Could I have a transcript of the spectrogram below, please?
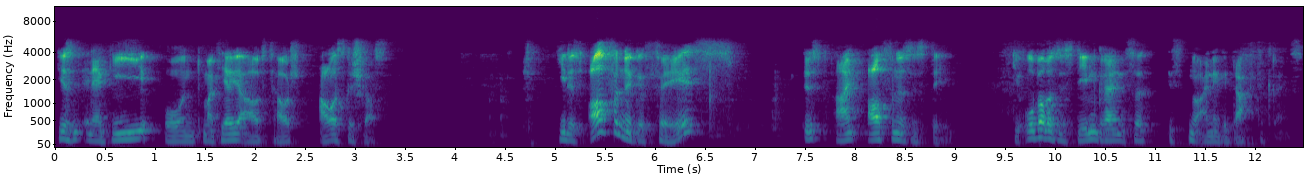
Hier sind Energie- und Materieaustausch ausgeschlossen. Jedes offene Gefäß ist ein offenes System. Die obere Systemgrenze ist nur eine gedachte Grenze.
